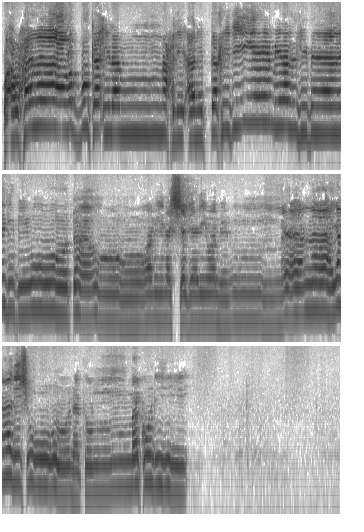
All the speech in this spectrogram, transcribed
وأوحى ربك إلى النحل أن اتخذي من الجبال بيوتا ومن الشجر ومما يعرشون ثم كلي.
